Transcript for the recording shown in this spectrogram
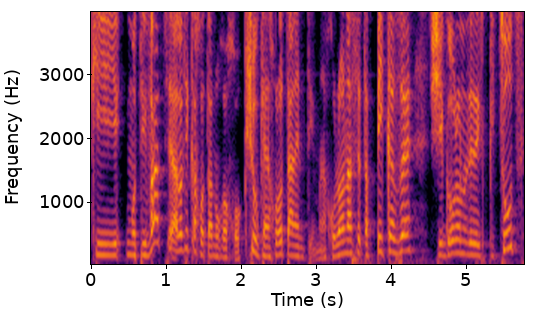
כי מוטיבציה לא תיקח אותנו רחוק. שוב, כי אנחנו לא טאלנטים, אנחנו לא נעשה את הפיק הזה שיגרום לנו לאיזה פיצוץ,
